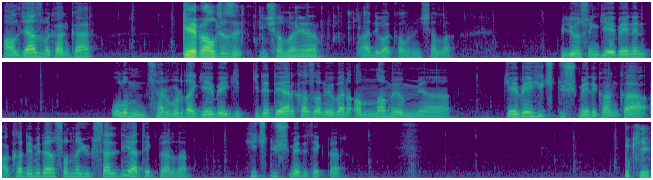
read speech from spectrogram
Alacağız mı kanka? GB alacağız ya inşallah ya. Hadi bakalım inşallah. Biliyorsun GB'nin Oğlum serverda GB gitgide değer kazanıyor. Ben anlamıyorum ya. GB hiç düşmedi kanka. Akademiden sonra yükseldi ya tekrardan. Hiç düşmedi tekrar. Çok iyi.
